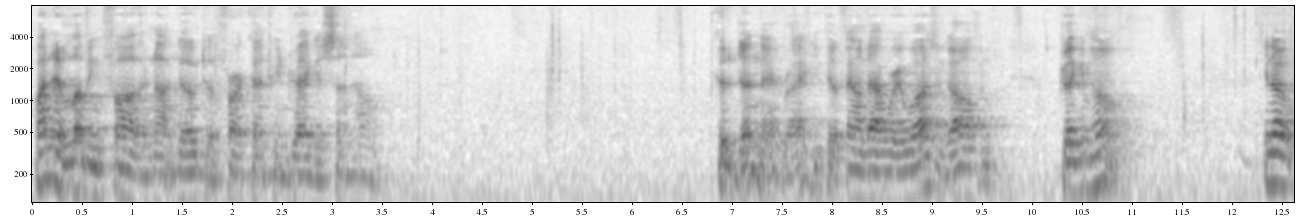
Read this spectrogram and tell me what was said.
Why did a loving father not go to a far country and drag his son home? Could have done that, right? He could have found out where he was and gone off and drag him home. You know,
